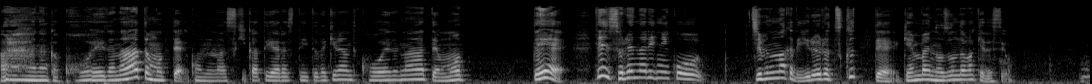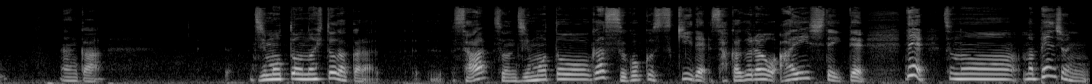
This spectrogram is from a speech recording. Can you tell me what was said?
あら、なんか光栄だなと思って、こんな好き勝手やらせていただけるなんて光栄だなって思って、で、それなりにこう、自分の中でいろいろ作って現場に臨んだわけですよ。なんか、地元の人だからさその地元がすごく好きで酒蔵を愛していてでその、まあ、ペンション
